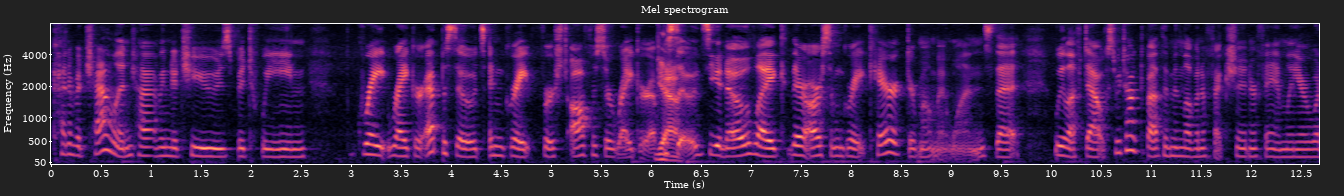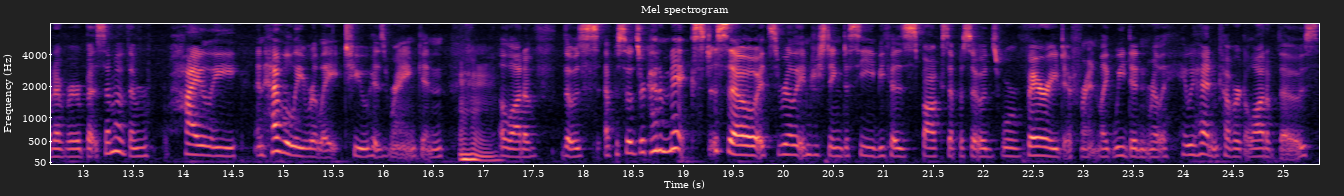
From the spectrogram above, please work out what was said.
kind of a challenge having to choose between great Riker episodes and great First Officer Riker Yeah. episodes. You know, like there are some great character moment ones that we left out because we talked about them in Love and Affection or Family or whatever, but some of them highly and heavily relate to his rank, and a lot of those episodes are kind of mixed. So it's really interesting to see because Spock's episodes were very different. Like we didn't really, we hadn't covered a lot of those.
